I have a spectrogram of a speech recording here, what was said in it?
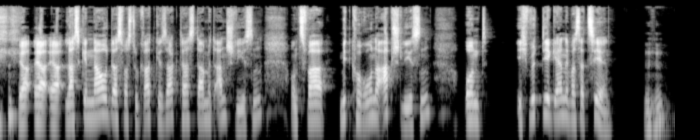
ja, ja, ja. Lass genau das, was du gerade gesagt hast, damit anschließen. Und zwar mit Corona abschließen. Und ich würde dir gerne was erzählen. Mhm.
